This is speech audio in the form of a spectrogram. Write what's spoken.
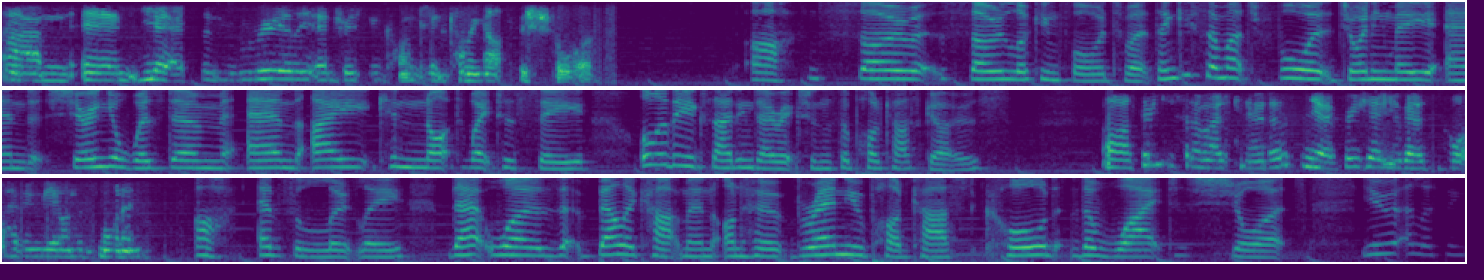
Um, and yeah, some really interesting content coming up for sure. Oh, I'm so, so looking forward to it. Thank you so much for joining me and sharing your wisdom. And I cannot wait to see all of the exciting directions the podcast goes. Oh, thank you so much, Candice. Yeah, appreciate you guys' support having me on this morning. Oh, absolutely. That was Bella Cartman on her brand new podcast called The White Shorts. You are listening.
